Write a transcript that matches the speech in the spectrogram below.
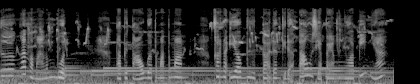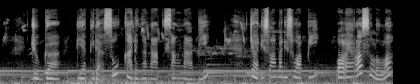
dengan lemah lembut. Tapi tahu gak teman-teman, karena ia buta dan tidak tahu siapa yang menyuapinya, juga dia tidak suka dengan sang nabi jadi selama disuapi oleh Rasulullah,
